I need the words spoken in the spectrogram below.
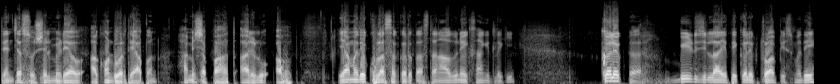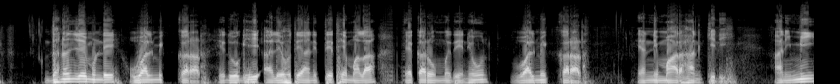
त्यांच्या सोशल मीडिया अकाउंटवरती आपण हमेशा पाहत आलेलो आहोत. यामध्ये खुलासा करत असताना अजून एक सांगितलं की कलेक्टर बीड जिल्हा येथे कलेक्टर ऑफिसमध्ये धनंजय मुंडे वाल्मिक कराड. हे दोघेही आले होते आणि तेथे मला एका रूममध्ये नेऊन वाल्मिक कराड यांनी मारहाण केली. आणि मी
